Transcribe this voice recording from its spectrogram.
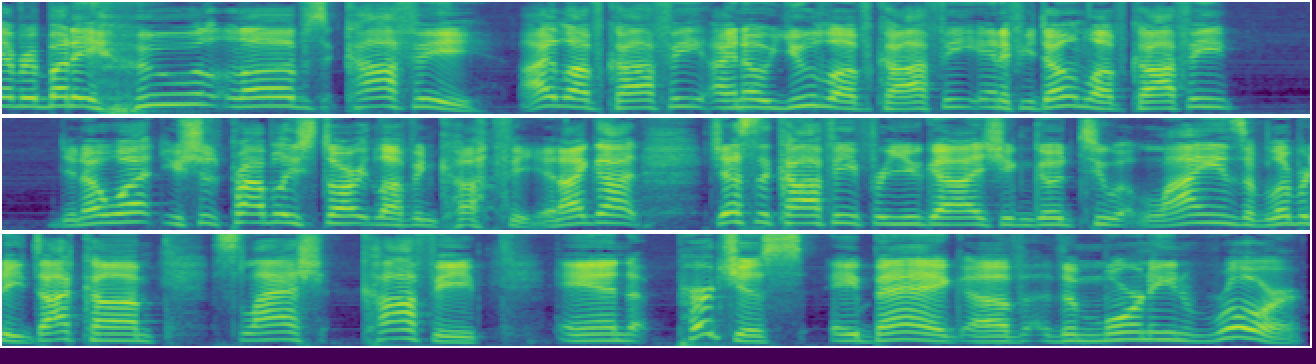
everybody who loves coffee. I love coffee. I know you love coffee. And if you don't love coffee, you know what? You should probably start loving coffee. And I got just the coffee for you guys. You can go to lionsofliberty.com slash coffee and purchase a bag of the Morning Roar.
